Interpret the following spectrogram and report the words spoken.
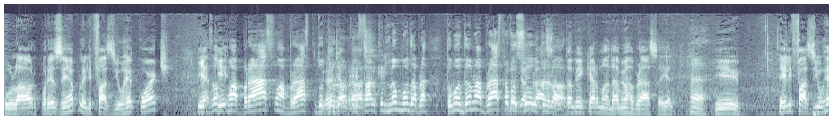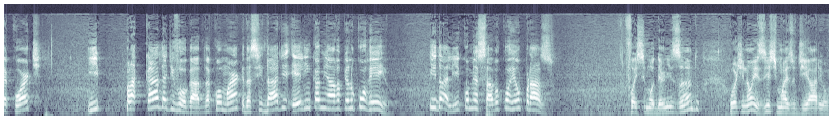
O Lauro, por exemplo, ele fazia o recorte. E aqui... Um abraço, um abraço para o doutor Lauro, abraço. ele fala que ele não manda abraço. Estou mandando um abraço para você, abraço. doutor Lauro. Eu também quero mandar meu abraço a ele. É. E ele fazia o recorte e para cada advogado da comarca, da cidade, ele encaminhava pelo correio. E dali começava a correr o prazo. Foi se modernizando. Hoje não existe mais o diário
